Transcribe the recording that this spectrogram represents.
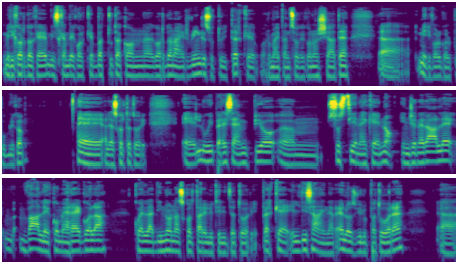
mi ricordo che mi scambiai qualche battuta con Gordon Irving su Twitter, che ormai penso che conosciate, eh, mi rivolgo al pubblico e agli ascoltatori. E lui, per esempio, um, sostiene che no, in generale vale come regola quella di non ascoltare gli utilizzatori, perché il designer e lo sviluppatore eh,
